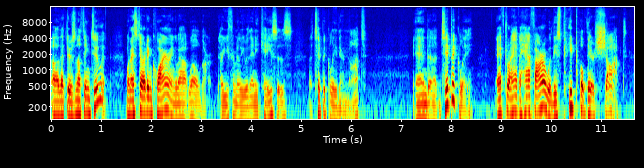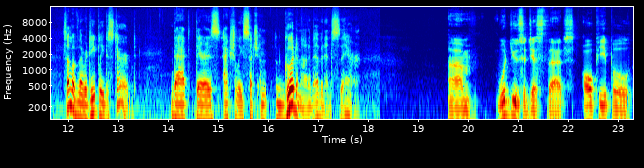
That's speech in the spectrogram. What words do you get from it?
uh, that there's nothing to it. When I start inquiring about, well, are, are you familiar with any cases? Uh, typically, they're not. And uh, typically, after I have a half hour with these people, they're shocked. Some of them are deeply disturbed that there is actually such a, a good amount of evidence there. Um, would you suggest that all people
